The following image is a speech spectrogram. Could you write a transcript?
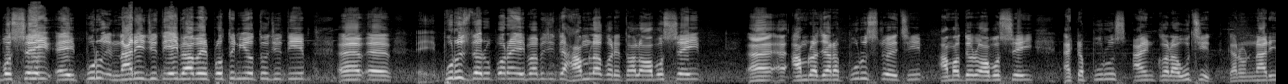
অবশ্যই এই পুরু, নারী যদি এইভাবে প্রতিনিয়ত যদি পুরুষদের উপরে এইভাবে যদি হামলা করে, তাহলে অবশ্যই আমরা যারা পুরুষ রয়েছি আমাদের অবশ্যই একটা পুরুষ আইন করা উচিত। কারণ নারী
